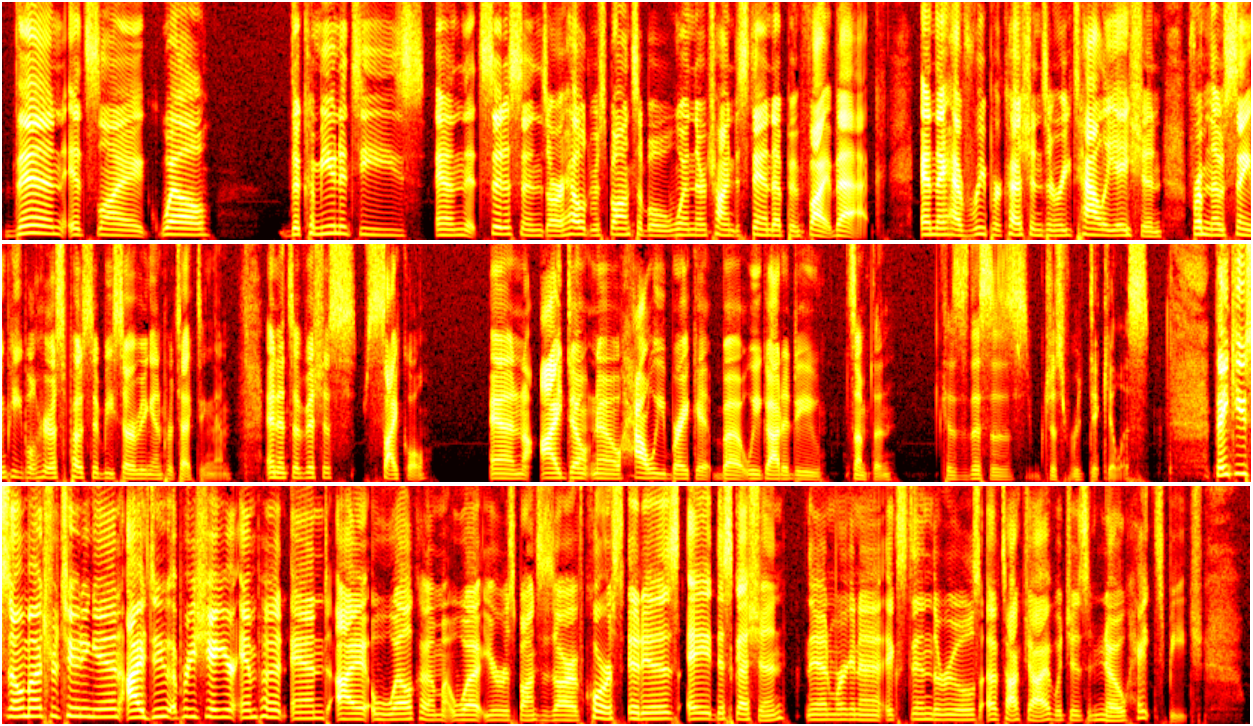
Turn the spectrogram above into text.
then it's like, well, the communities and its citizens are held responsible when they're trying to stand up and fight back. And they have repercussions and retaliation from those same people who are supposed to be serving and protecting them. And it's a vicious cycle. And I don't know how we break it, but we got to do something because this is just ridiculous. Thank you so much for tuning in. I do appreciate your input and I welcome what your responses are. Of course, it is a discussion and we're going to extend the rules of Talk Jive, which is no hate speech.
